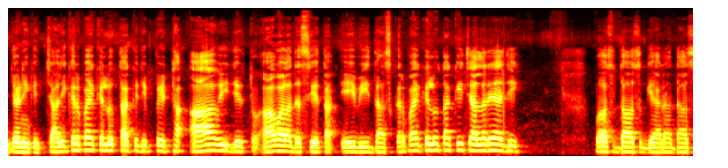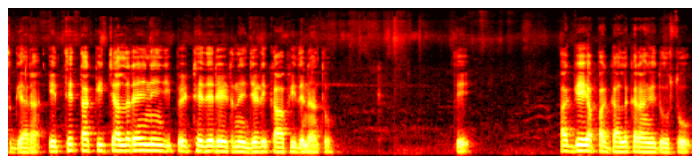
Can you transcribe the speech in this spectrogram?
ਜਾਣੀ ਕਿ 40 ਕੁ ਰੁਪਏ ਕਿਲੋ ਤੱਕ ਜੀ ਪੇਠਾ ਆ ਵੀ ਜੇ ਤੋਂ ਆਹ ਵਾਲਾ ਦੱਸੀਏ ਤਾਂ ਇਹ ਵੀ 10 ਕੁ ਰੁਪਏ ਕਿਲੋ ਤੱਕ ਹੀ ਚੱਲ ਰਿਹਾ ਜੀ। ਬਸ 10 11 10 11 ਇੱਥੇ ਤੱਕ ਹੀ ਚੱਲ ਰਹੇ ਨੇ ਜੀ ਪੇਠੇ ਦੇ ਰੇਟ ਨੇ ਜਿਹੜੇ ਕਾਫੀ ਦਿਨਾਂ ਤੋਂ। ਤੇ ਅੱਗੇ ਆਪਾਂ ਗੱਲ ਕਰਾਂਗੇ ਦੋਸਤੋ,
